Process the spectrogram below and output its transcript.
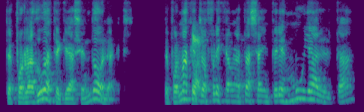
Entonces, por las dudas te quedas en dólares. Entonces, por más que te ofrezca una tasa de interés muy alta,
